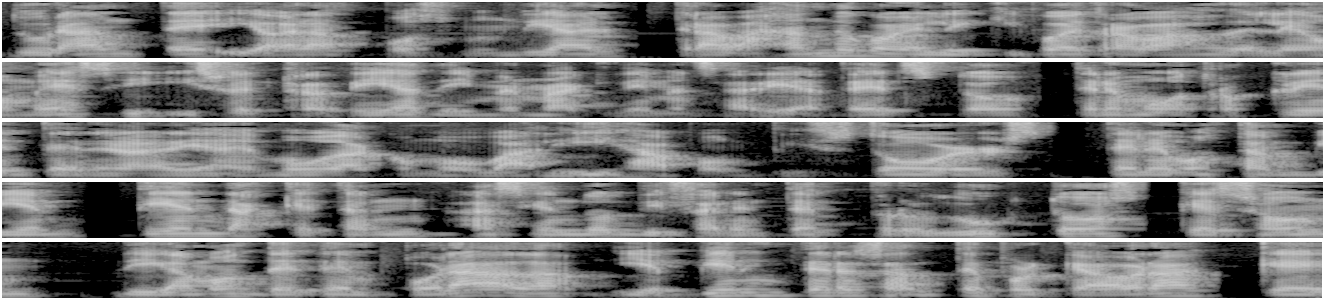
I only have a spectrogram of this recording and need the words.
durante y ahora post Mundial, trabajando con el equipo de trabajo de Leo Messi y su estrategia de email marketing y mensajería texto. Tenemos otros clientes en el área de moda como Valija, Pompey Stores. Tenemos también tiendas que están haciendo diferentes productos que son, digamos, de temporada y es bien interesante porque ahora que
